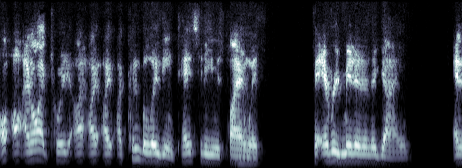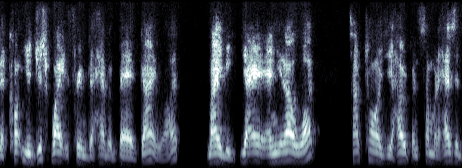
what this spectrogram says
I, I, and I tweeted, I, I, I couldn't believe the intensity he was playing mm. with for every minute of the game. And the, you're just waiting for him to have a bad game, right? Maybe. Yeah. And you know what? Sometimes you're hoping someone has a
